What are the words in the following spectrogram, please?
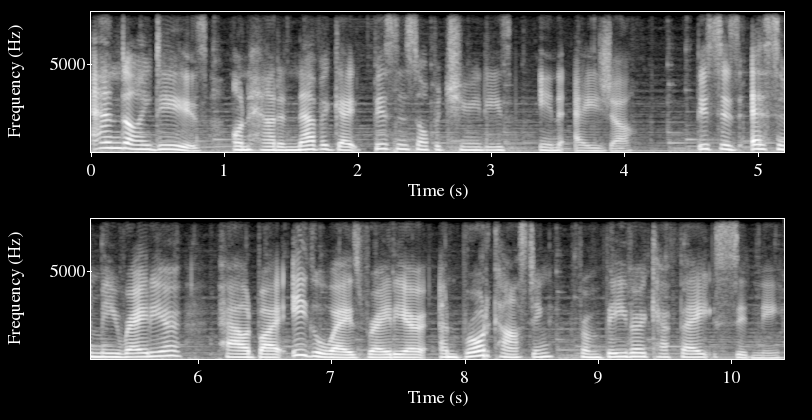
and ideas on how to navigate business opportunities in Asia. This is SME Radio, powered by Eagle Waves Radio and broadcasting from Vivo Cafe, Sydney.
